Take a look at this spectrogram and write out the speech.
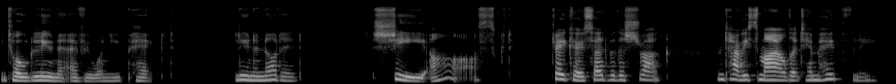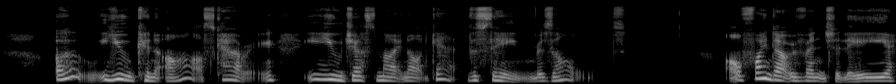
You told Luna everyone you picked. Luna nodded. She asked, Draco said with a shrug, and Harry smiled at him hopefully. Oh, you can ask, Harry. You just might not get the same result. I'll find out eventually,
